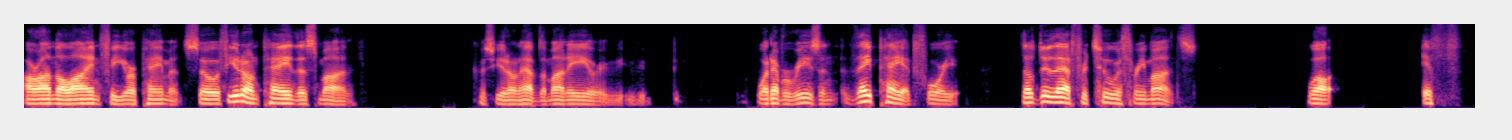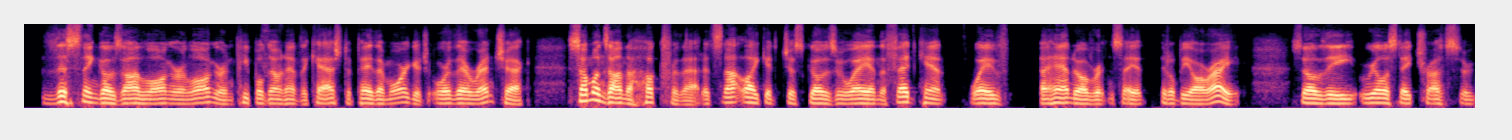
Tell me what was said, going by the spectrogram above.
are on the line for your payments. So if you don't pay this month because you don't have the money or whatever reason, they pay it for you. They'll do that for two or three months. Well, if this thing goes on longer and longer and people don't have the cash to pay their mortgage or their rent check, someone's on the hook for that. It's not like it just goes away and the Fed can't wave a hand over it and say it, it'll be all right. So the real estate trusts are,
